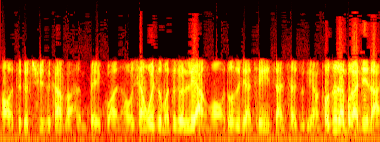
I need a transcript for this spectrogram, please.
哦这个趋势看法很悲观啊。我想为什么这个量哦都是两千亿三千这个样，投资人不敢进来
